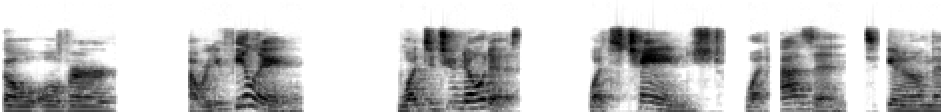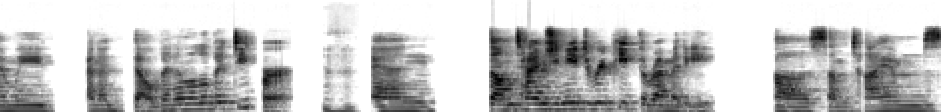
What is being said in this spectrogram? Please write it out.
go over how are you feeling? What did you notice? What's changed? What hasn't? You know, and then we kind of delve in a little bit deeper. Mhm. And sometimes you need to repeat the remedy. Uh, sometimes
